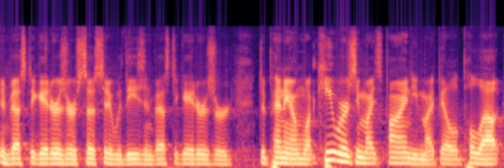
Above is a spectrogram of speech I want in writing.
investigators are associated with these investigators or depending on what keywords you might find, you might be able to pull out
